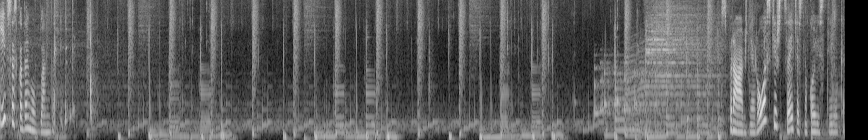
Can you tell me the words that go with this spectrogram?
І все складаємо в блендер. Справжня розкіш це чеснокові стрілки.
